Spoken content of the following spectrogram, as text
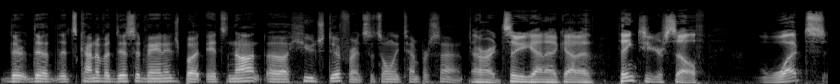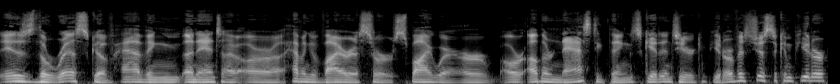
there, it's kind of a disadvantage, but it's not a huge difference. It's only 10%. All right, so you gotta gotta think to yourself what is the risk of having an anti or uh, having a virus or spyware or or other nasty things get into your computer? If it's just a computer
